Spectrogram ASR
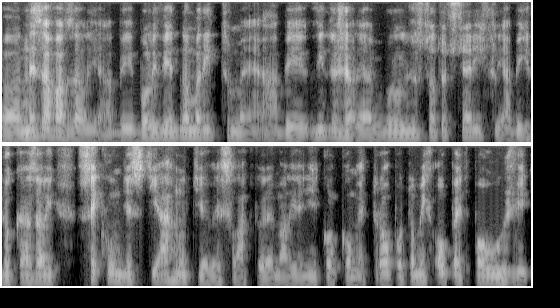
nezavadzali, aby boli v jednom rytme, aby vydržali, aby boli dostatočne rýchli, aby ich dokázali v sekunde stiahnuť tie veslá, ktoré mali aj niekoľko metrov, potom ich opäť použiť, e,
